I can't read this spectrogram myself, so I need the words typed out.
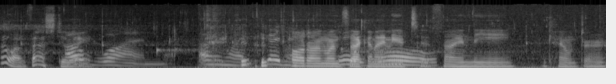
Oh, I'm fast A today. one. Oh my goodness. Hold on one Big second. I need to find the encounter.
